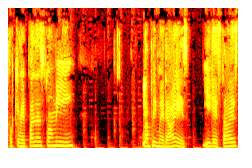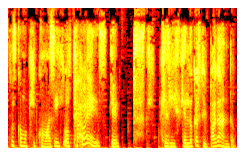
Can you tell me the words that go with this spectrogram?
porque me pasa esto a mí la primera vez. Y esta vez, pues como que, como así? Otra vez, ¿qué, es lo que estoy pagando?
